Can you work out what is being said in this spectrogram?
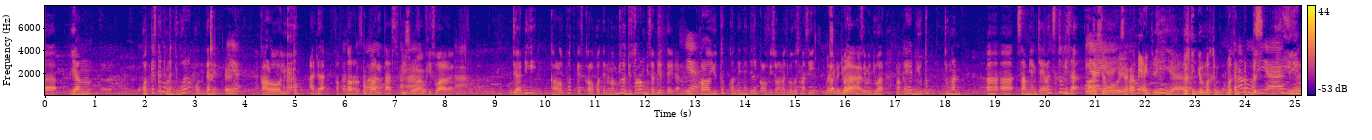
eh, yang eh, podcast kan yang ngejual konten ya Iya. Kalau YouTube ada faktor Visual. kualitas vi- Visual. visual ya. Ah. Jadi kalau podcast kalau konten nggak menjual justru orang bisa bete kan. Iya. Kalau YouTube kontennya jelek kalau visual masih bagus masih Masih menjual. Masih menjual. Makanya di YouTube cuman eh, eh, Sam yang challenge tuh bisa collab, iya, cuy. Bisa rame anjing. Iya. Lu tinggal makan makan Karena pedes. Iya.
